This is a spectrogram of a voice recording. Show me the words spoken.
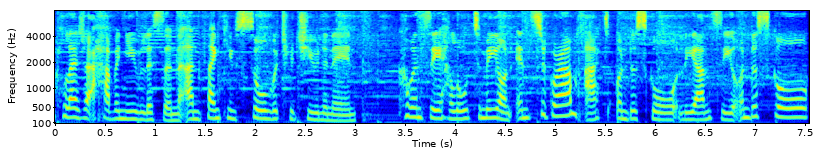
pleasure having you listen, and thank you so much for tuning in. Come and say hello to me on Instagram at underscore leannesear underscore.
